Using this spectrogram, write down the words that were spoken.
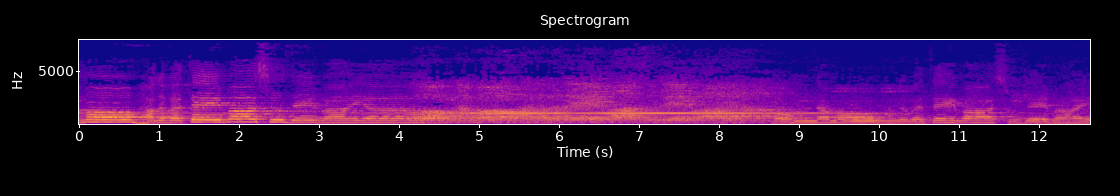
नमो भगवते वासुदेवाय ॐ नमो भगवते वासुदेवाय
